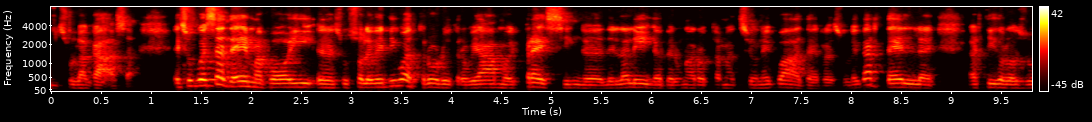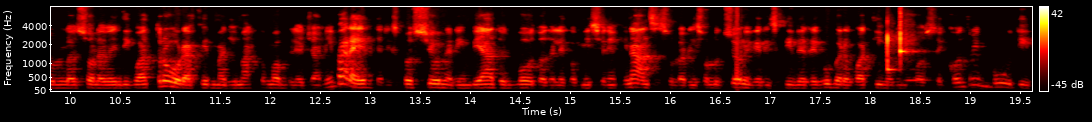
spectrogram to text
sulla casa. E su questo tema poi su Sole 24 ore troviamo il pressing della Lega per una rottamazione quater sulle cartelle, l'articolo sul Sole 24 ore a firma di Marco Mobile e Gianni Parente, riscossione rinviato il voto delle commissioni finanze sulla risoluzione che riscrive il recupero coattivo di imposte e contributi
